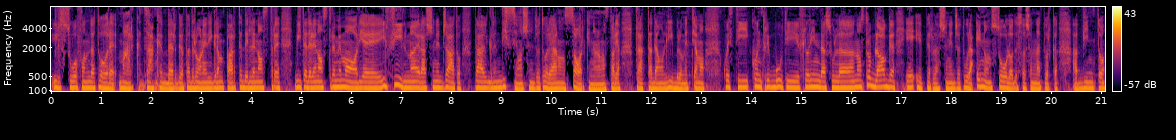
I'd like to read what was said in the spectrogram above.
il suo fondatore Mark Zuckerberg, padrone di gran parte delle nostre vite, delle nostre memorie. Il film era sceneggiato dal grandissimo sceneggiatore Aaron Sorkin, era una storia tratta da un libro. Mettiamo questi contributi, Florinda, sul nostro blog e, e per la sceneggiatura e non solo The Social Network ha vinto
